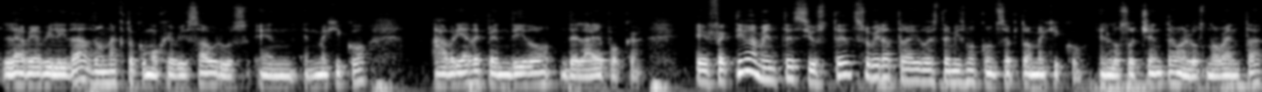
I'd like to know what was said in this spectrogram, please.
la viabilidad de un acto como Heavisaurus en, en México habría dependido de la época. Efectivamente, si usted se hubiera traído este mismo concepto a México en los 80 o en los 90,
